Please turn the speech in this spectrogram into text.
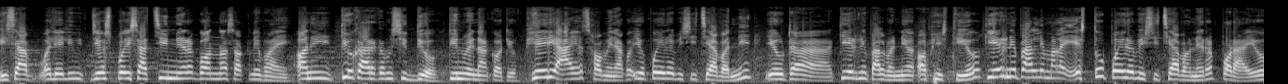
हिसाब अलिअलि जस पैसा चिनेर गर्न सक्ने भएँ। अनि त्यो कार्यक्रम सिद्धियो। तिन महिना कट्यो। फेरि आयो छ महिनाको। यो पैरवी शिक्षा भन्ने एउटा केयर नेपाल भन्ने अफिस थियो। केयर नेपालले मलाई यस्तो पैरवी शिक्षा भनेर पढायो।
